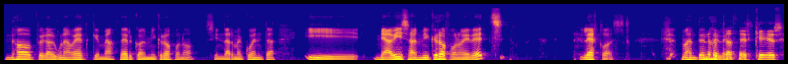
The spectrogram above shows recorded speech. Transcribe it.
No, pero alguna vez que me acerco al micrófono, sin darme cuenta, y me avisa el micrófono y de... lejos. Mantente no te acerques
